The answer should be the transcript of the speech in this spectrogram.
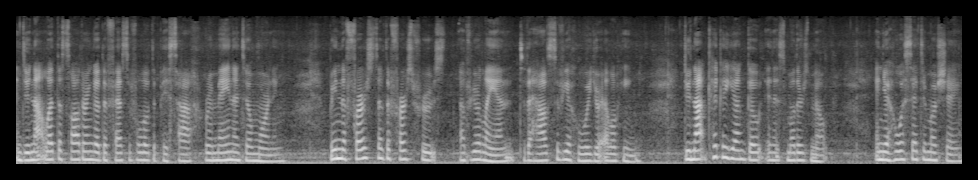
and do not let the slaughtering of the festival of the Pesach remain until morning. Bring the first of the first fruits of your land to the house of Yahuwah your Elohim. Do not cook a young goat in its mother's milk. And Yahuwah said to Moshe,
